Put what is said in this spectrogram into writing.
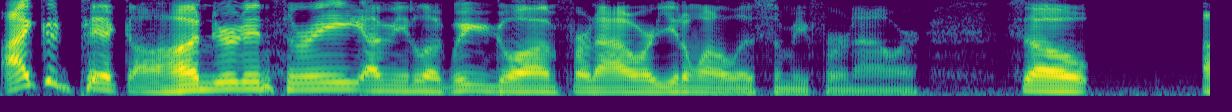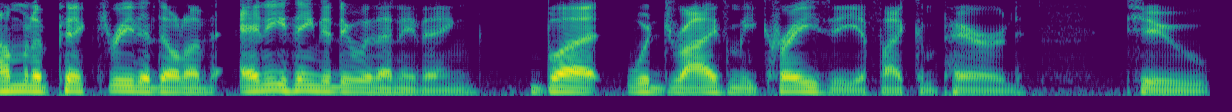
I could pick 103. I mean, look, we could go on for an hour. You don't want to listen to me for an hour. So I'm going to pick three that don't have anything to do with anything, but would drive me crazy if I compared to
